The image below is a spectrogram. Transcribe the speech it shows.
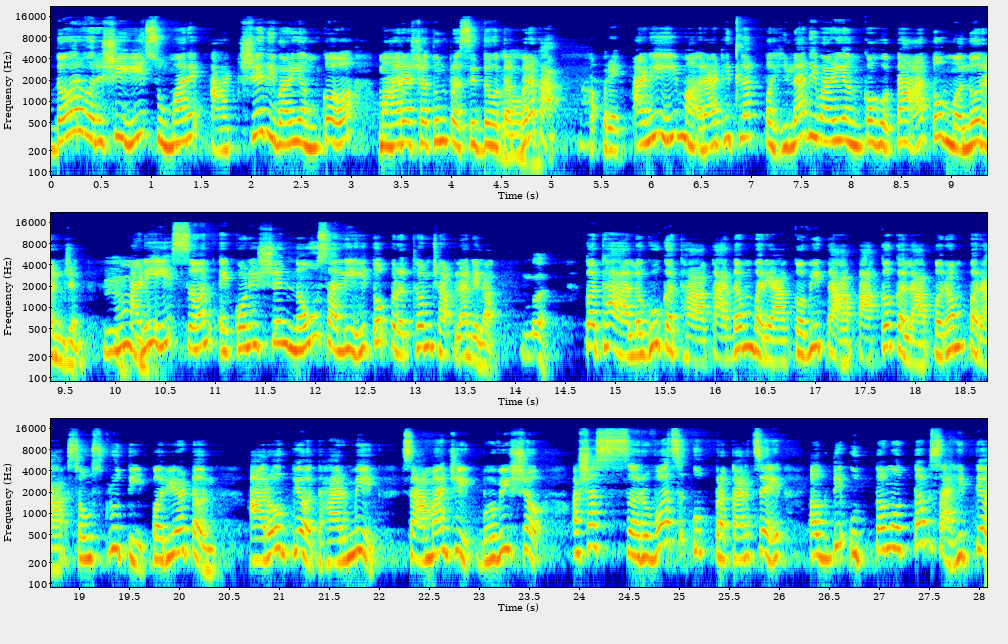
दरवर्षी सुमारे आठशे दिवाळी अंक महाराष्ट्रातून प्रसिद्ध होतात बरं का? बापरे. आणि मराठीतला पहिला दिवाळी अंक होता तो मनोरंजन. आणि सन एकोणीसशे नऊ साली तो प्रथम छापला गेला. कथा लघुकथा कादंबऱ्या कविता पाककला परंपरा संस्कृती पर्यटन आरोग्य धार्मिक सामाजिक भविष्य अशा सर्वच प्रकारचे अगदी उत्तमोत्तम साहित्य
